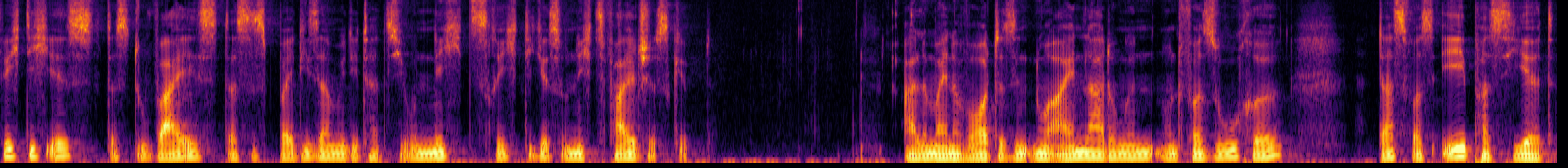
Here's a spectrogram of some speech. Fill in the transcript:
Wichtig ist, dass du weißt, dass es bei dieser Meditation nichts Richtiges und nichts Falsches gibt. Alle meine Worte sind nur Einladungen und Versuche, das, was eh passiert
